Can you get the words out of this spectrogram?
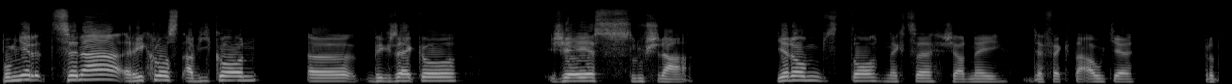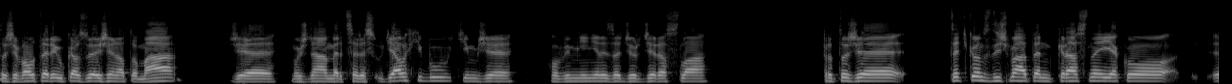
poměr cena, rychlost a výkon uh, bych řekl, že je slušná. Jenom to nechce žádný defekt na autě, protože Valtteri ukazuje, že na to má, že možná Mercedes udělal chybu tím, že ho vyměnili za George Russella, protože teď, když má ten krásný jako e,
